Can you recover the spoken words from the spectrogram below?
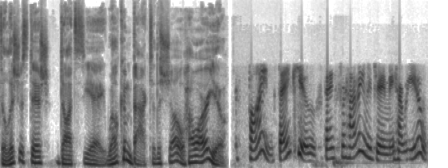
deliciousdish.ca. Welcome back to the show. How are you? Fine, thank you. Thanks for having me, Jamie. How are you?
